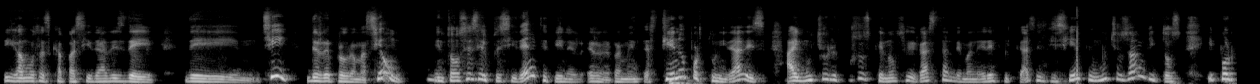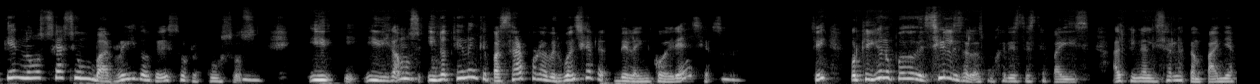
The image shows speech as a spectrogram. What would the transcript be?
digamos, las capacidades de, de sí, de reprogramación. Entonces el presidente tiene herramientas, tiene oportunidades. Hay muchos recursos que no se gastan de manera eficaz, eficiente en muchos ámbitos. ¿Y por qué no se hace un barrido de esos recursos? Y, digamos, y no tienen que pasar por la vergüenza de, la incoherencia. ¿sí? Porque yo no puedo decirles a las mujeres de este país al finalizar la campaña,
